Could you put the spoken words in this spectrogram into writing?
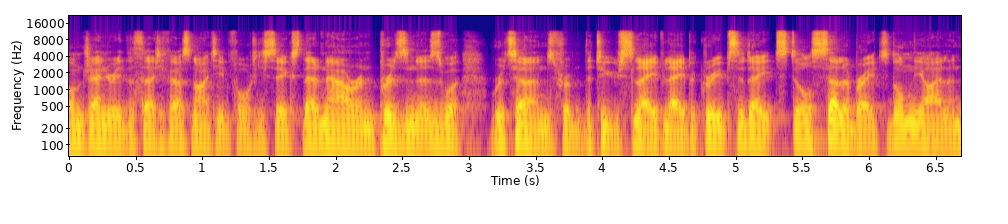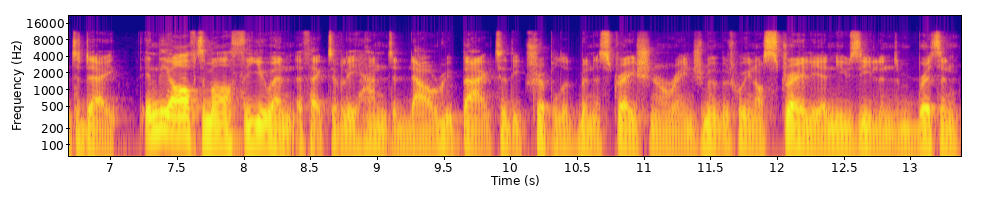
on January 31, 1946, their Nauruan prisoners were returned from the two slave labour groups, a date still celebrated on the island today. In the aftermath, the UN effectively handed Nauru back to the triple administration arrangement between Australia, New Zealand and Britain.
